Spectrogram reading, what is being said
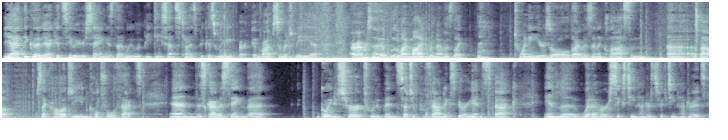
Yeah, I think that I can see what you're saying is that we would be desensitized because we imbibe so much media. I remember something that blew my mind when I was like 20 years old. I was in a class and uh, about psychology and cultural effects, and this guy was saying that going to church would have been such a profound experience back in the whatever 1600s 1500s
